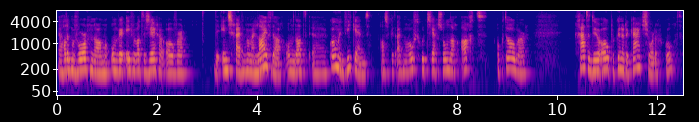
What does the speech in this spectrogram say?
uh, had ik me voorgenomen om weer even wat te zeggen over de inschrijving van mijn live dag. Omdat uh, komend weekend, als ik het uit mijn hoofd goed zeg, zondag 8 oktober, gaat de deur open, kunnen de kaartjes worden gekocht.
